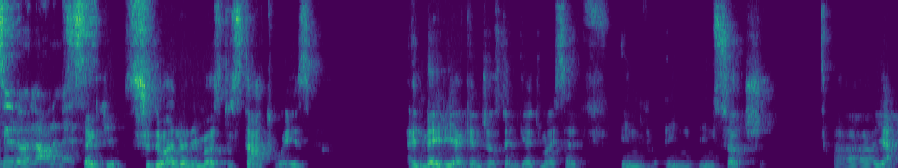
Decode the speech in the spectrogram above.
pseudo anonymous. Thank you, pseudo anonymous to start with, and maybe I can just engage myself in in in such uh, yeah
